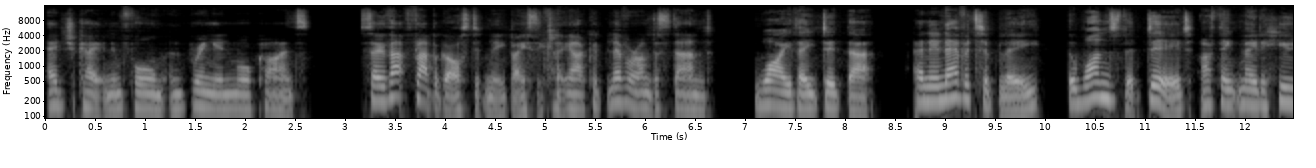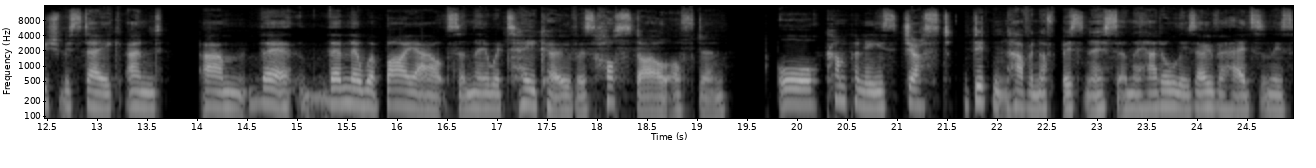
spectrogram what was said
educate and inform and bring in more clients. So that flabbergasted me, basically. I could never understand why they did that. And inevitably, the ones that did, I think, made a huge mistake. And um, there, then there were buyouts and there were takeovers, hostile often, or companies just didn't have enough business and they had all these overheads and these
